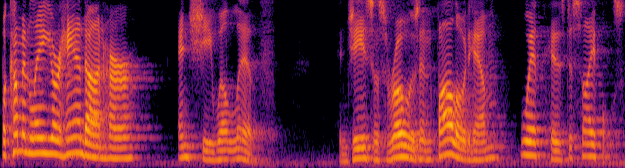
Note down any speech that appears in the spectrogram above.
but come and lay your hand on her, and she will live. And Jesus rose and followed him with his disciples.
